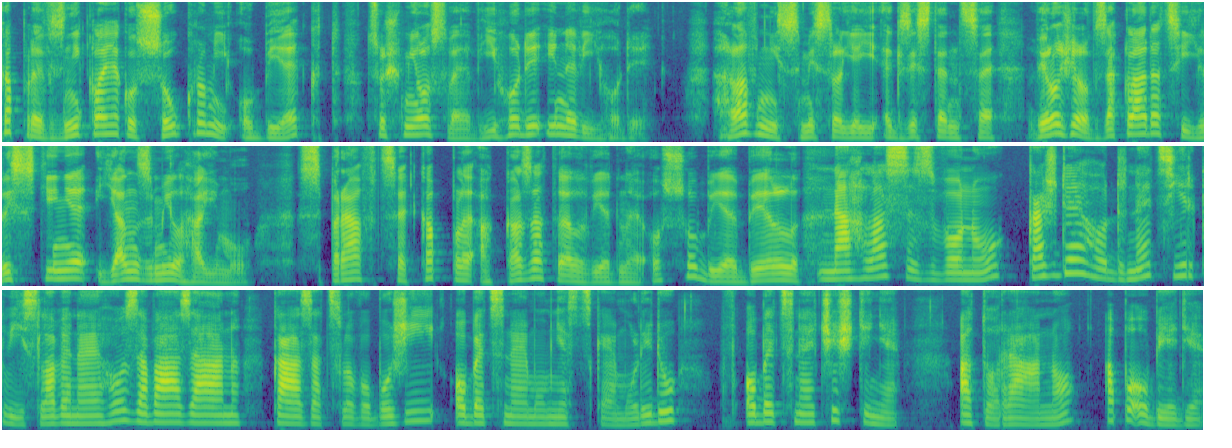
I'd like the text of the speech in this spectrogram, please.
Kaple vznikla jako soukromý objekt, což mělo své výhody i nevýhody. Hlavní smysl její existence vyložil v zakládací listině Jan z Milheimu. Správce kaple a kazatel v jedné osobě byl nahlas zvonu každého dne církví slaveného zavázán kázat slovo boží obecnému městskému lidu v obecné češtině, a to ráno a po obědě,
